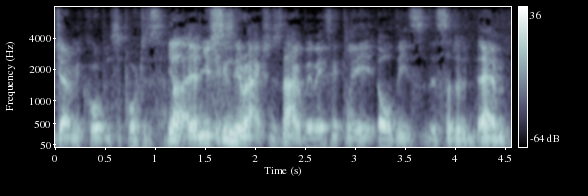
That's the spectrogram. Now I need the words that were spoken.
Jeremy Corbyn supporters, Yeah, and, and you've seen the reactions now. But basically, all these this sort of um,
